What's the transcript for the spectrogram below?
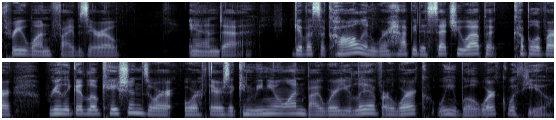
3150. And uh, give us a call, and we're happy to set you up at a couple of our really good locations, or, or if there's a convenient one by where you live or work, we will work with you.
